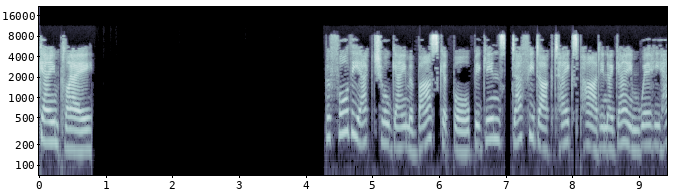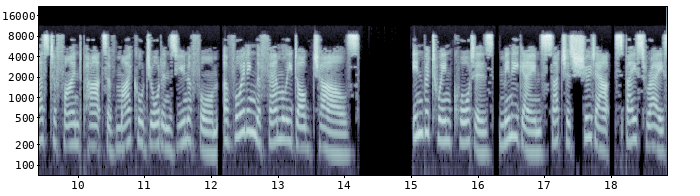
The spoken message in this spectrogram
Gameplay Before the actual game of basketball begins, Daffy Duck takes part in a game where he has to find parts of Michael Jordan's uniform, avoiding the family dog Charles. In between quarters, minigames such as Shootout, Space Race,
